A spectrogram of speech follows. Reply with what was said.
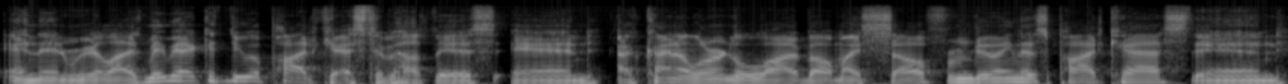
and then realized maybe I could do a podcast about this. And I've kind of learned a lot about myself from doing this podcast and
